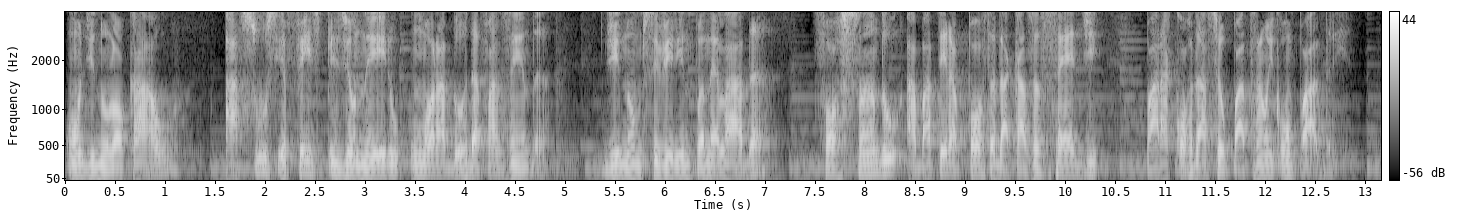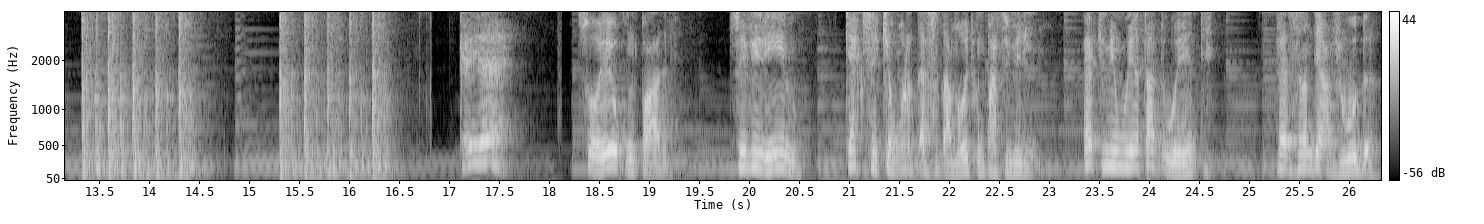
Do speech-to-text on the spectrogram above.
onde no local a Súcia fez prisioneiro um morador da fazenda, de nome Severino Panelada, forçando a bater a porta da casa sede para acordar seu patrão e compadre. Quem é? Sou eu, compadre. Severino. O que é que você quer uma hora dessa da noite, compadre Severino? É que minha mulher tá doente, precisando de ajuda,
